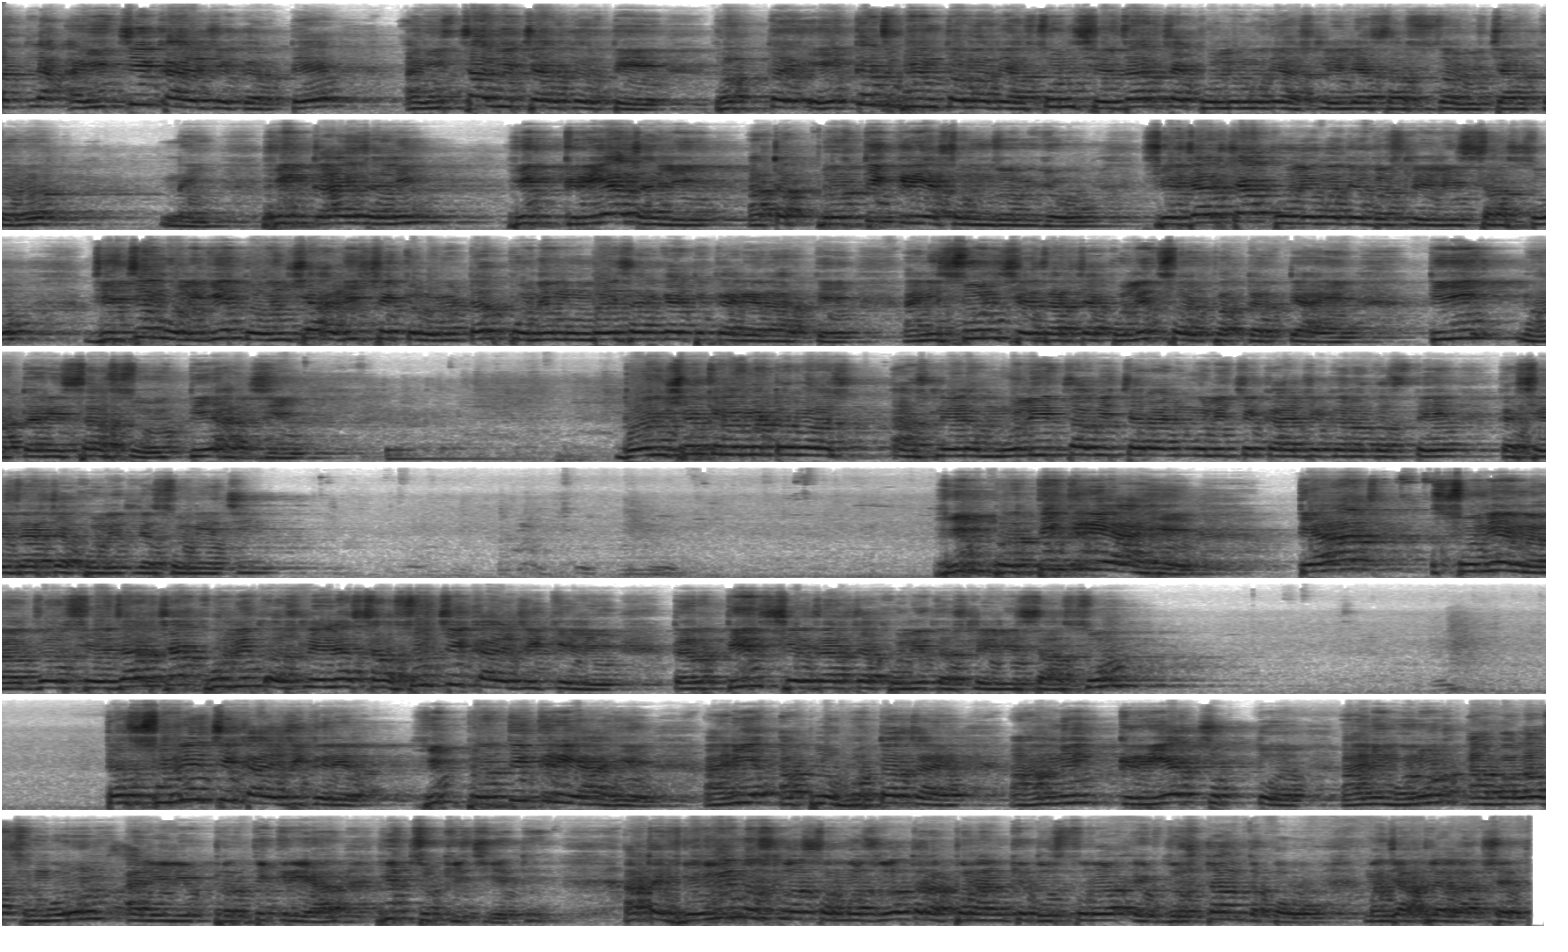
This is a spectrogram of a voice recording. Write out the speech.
घरातल्या आईची काळजी करते आईचा विचार करते. फक्त एकच भिंत मध्ये असून शेजारच्या खोलीमध्ये असलेल्या सासूचा विचार करत नाही. ही काय झाली? ही क्रिया झाली. आता प्रतिक्रिया समजून घेऊ. शेजारच्या खोलीमध्ये बसलेली सासू जिची मुलगी दोनशे अडीचशे किलोमीटर पुणे मुंबई सारख्या ठिकाणी राहते आणि सून शेजारच्या खोलीत स्वयंपाक करते आहे. ती म्हातारी सासू ती आजी. दोनशे किलोमीटर अस- असलेल्या मुलीचा विचार आणि मुलीची काळजी करत असते का शेजारच्या खोलीतल्या सोन्याची ही प्रतिक्रिया आहे. त्याच सुनेनं जर शेजारच्या खोलीत असलेल्या सासूची काळजी केली तर तीच शेजारच्या खोलीत असलेली सासू त्या सुनेची काळजी करेल. ही प्रतिक्रिया आहे. आणि आपलं होतं काय? आम्ही क्रिया चुकतो आणि म्हणून आम्हाला समोरून आलेली प्रतिक्रिया ही चुकीची येते. आता हेही नसलं समजलं तर आपण आणखी दुसरं एक दृष्टांत पाहू. म्हणजे आपल्या लक्षात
